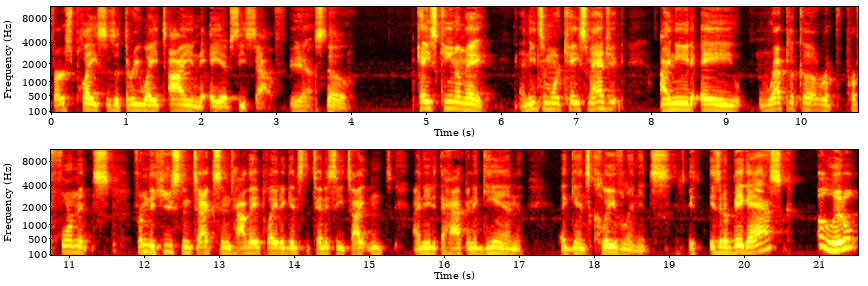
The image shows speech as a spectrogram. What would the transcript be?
First place is a three way tie in the AFC South. Yeah. So, Case Keenum, hey, I need some more Case magic. I need a replica re- performance from the Houston Texans, how they played against the Tennessee Titans. I need it to happen again against Cleveland. It's it, is it a big ask? A little.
